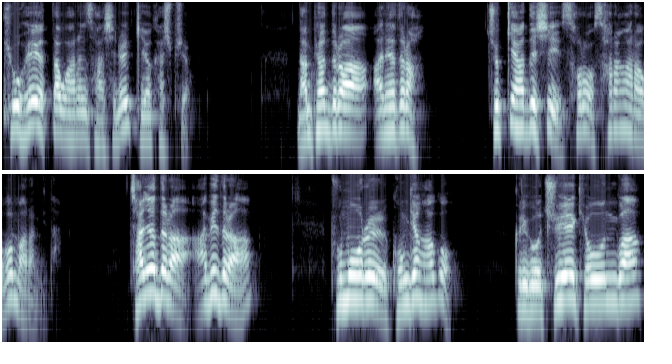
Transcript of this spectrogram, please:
교회였다고 하는 사실을 기억하십시오. 남편들아 아내들아 죽게 하듯이 서로 사랑하라고 말합니다. 자녀들아 아비들아 부모를 공경하고 그리고 주의 교훈과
